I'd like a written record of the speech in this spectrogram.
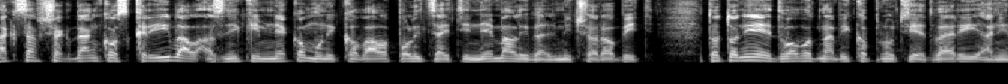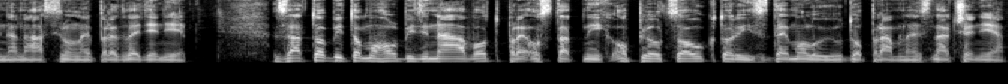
Ak sa však Danko skrýval a s nikým nekomunikoval, policajti nemali veľmi čo robiť. Toto nie je dôvod na vykopnutie dverí ani na násilné predvedenie. Za to by to mohol byť návod pre ostatných opilcov, ktorí zdemolujú dopravné značenia.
